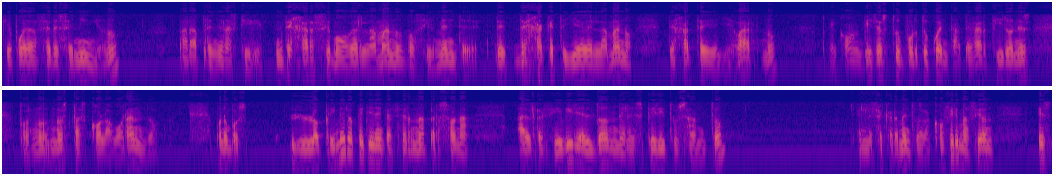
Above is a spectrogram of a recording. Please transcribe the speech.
que puede hacer ese niño, ¿no? Para aprender a escribir. Dejarse mover la mano dócilmente. deja que te lleven la mano. Déjate llevar, ¿no? Porque como empiezas tú por tu cuenta a pegar tirones, pues no, no estás colaborando. Bueno, pues lo primero que tiene que hacer una persona al recibir el don del Espíritu Santo, en el sacramento de la confirmación, es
